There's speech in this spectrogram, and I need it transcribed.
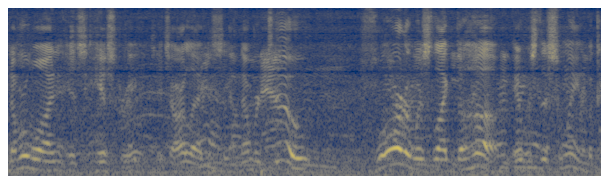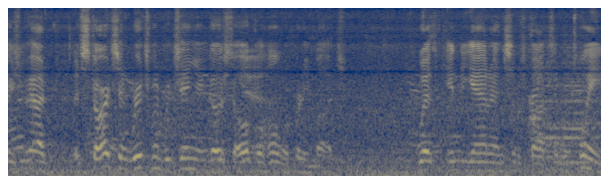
Number one, it's history. It's our legacy. Number two, Florida was like the hub. It was the swing because you had it starts in Richmond, Virginia, and goes to Oklahoma pretty much, with Indiana and some spots in between.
